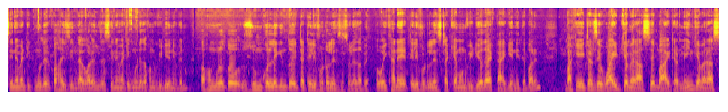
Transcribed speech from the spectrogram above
সিনেম্যাটিক মুডের কথাই চিন্তা করেন, যে সিনেম্যাটিক মুডে যখন ভিডিও নেবেন, তখন মূলত জুম করলে কিন্তু এটা টেলিফোটো লেন্সে চলে যাবে। তো ওইখানে টেলিফোটো লেন্সটা কেমন ভিডিও দেয়, একটা আইডিয়া নিতে পারেন। বাকি এটার যে ওয়াইড ক্যামেরা আছে বা এটার মেইন ক্যামেরা আছে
